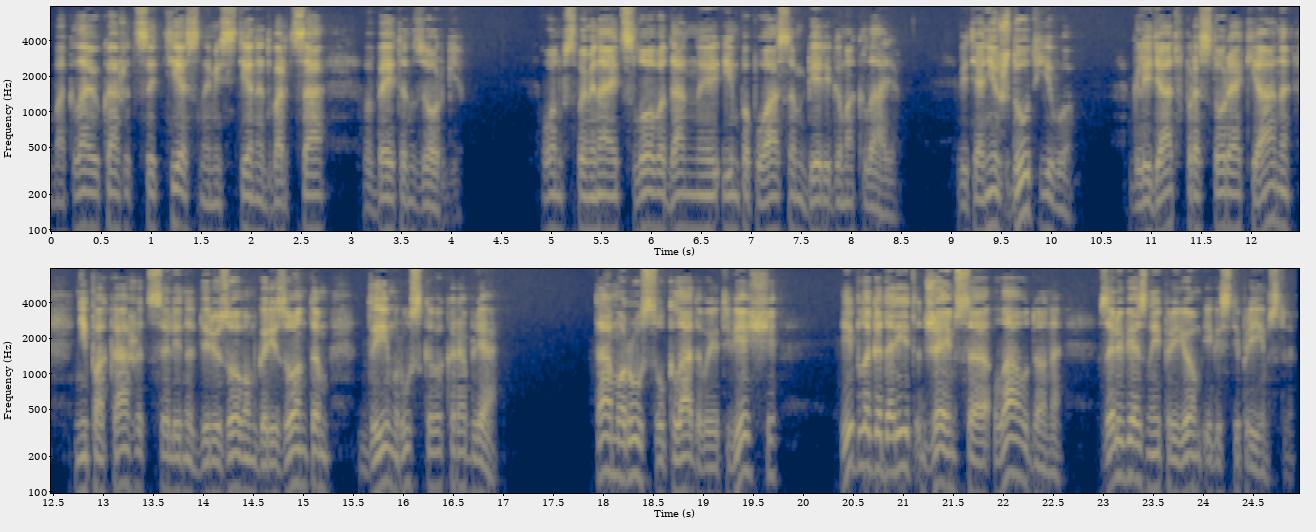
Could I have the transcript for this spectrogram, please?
Маклаю кажется тесными стены дворца в Бейтензорге. Он вспоминает слово, данное им папуасам берегом Аклая. Ведь они ждут его, глядят в просторы океана, не покажется ли над бирюзовым горизонтом дым русского корабля. Там Рус укладывает вещи и благодарит Джеймса Лаудона за любезный прием и гостеприимство.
